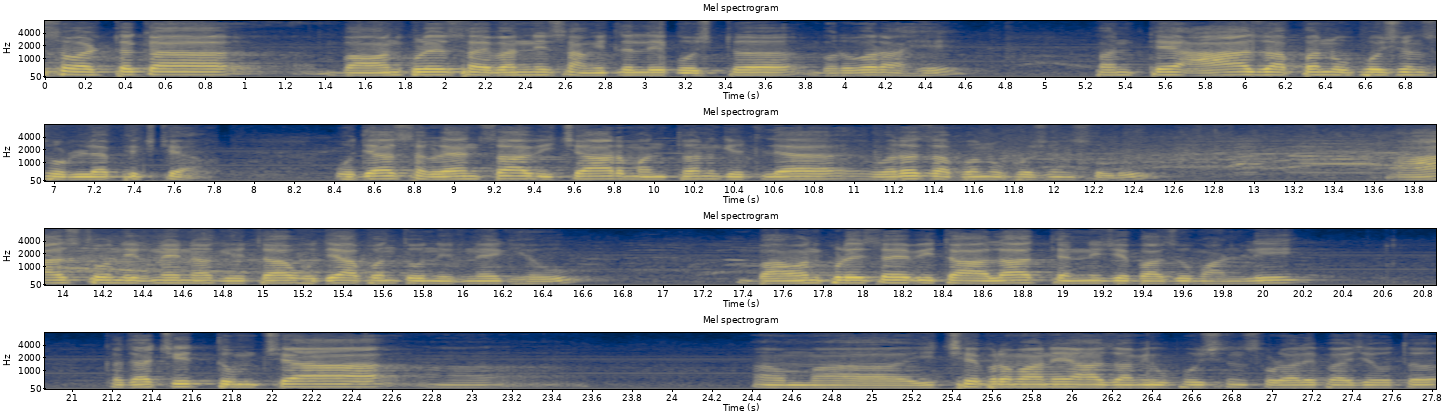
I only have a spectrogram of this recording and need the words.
असं वाटतं का बावनकुळे साहेबांनी सांगितलेली गोष्ट बरोबर आहे? पण ते आज आपण उपोषण सोडल्यापेक्षा उद्या सगळ्यांचा विचार मंथन घेतल्यावरच आपण उपोषण सोडू. आज तो निर्णय न घेता उद्या आपण तो निर्णय घेऊ. बावनकुळे साहेब इथं आला त्यांनी जे बाजू मांडली. कदाचित तुमच्या इच्छेप्रमाणे आज आम्ही उपोषण सोडायला पाहिजे होतं.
